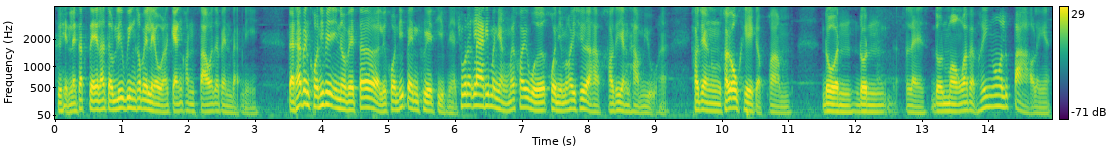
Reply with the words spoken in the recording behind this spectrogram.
คือเห็นอะไร success แล้วจะรีบวิ่งเข้าไปเร็วนะแก๊ง consult จะเป็นแบบนี้ แต่ถ้าเป็นคนที่เป็น innovator หรือคนที่เป็นครีเอทีฟเนี่ยช่วงแรกๆที่มันยังไม่ค่อย work คนยังไม่ค่อยเชื่อครับเขาจะยังทำอยู่ฮะเขาจะยังเขาโอเคกับความโดนโดนอะไรโดนมองว่าแบบเฮ้ยโง่หรือเปล่าอะไรเงี้ย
